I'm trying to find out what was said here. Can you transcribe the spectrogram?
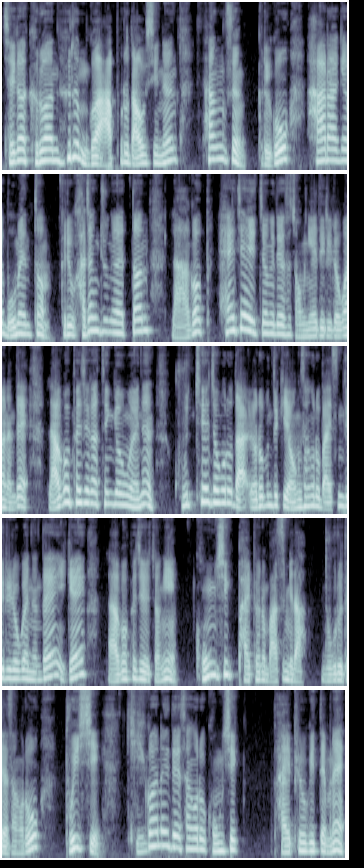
제가 그러한 흐름과 앞으로 나올 수 있는 상승 그리고 하락의 모멘텀 그리고 가장 중요했던 락업 해제 일정에 대해서 정리해 드리려고 하는데 락업 해제 같은 경우에는 구체적으로 나, 여러분들께 영상으로 말씀드리려고 했는데 이게 락업 해제 일정이 공식 발표는 맞습니다. 누구를 대상으로 VC 기관을 대상으로 공식 발표이기 때문에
